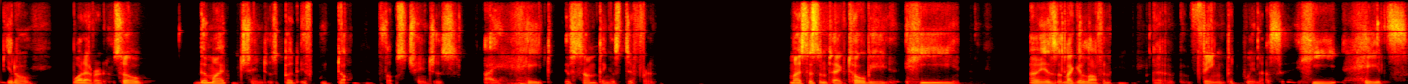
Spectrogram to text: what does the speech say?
you know whatever. So there might be changes, but if we don't have those changes, I hate if something is different. My system tech Toby, he, I mean, it's like a love and uh, thing between us. He hates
